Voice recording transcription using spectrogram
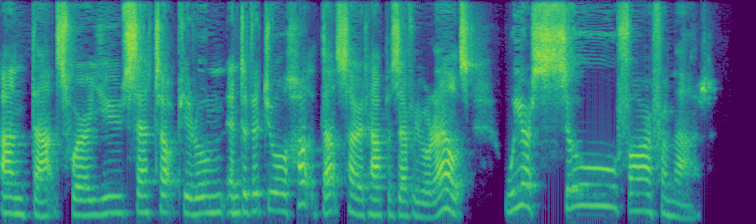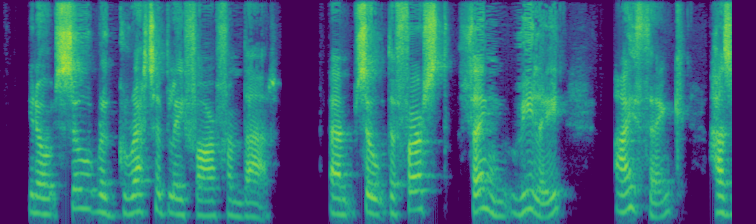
and that's where you set up your own individual hut. That's how it happens everywhere else. We are so far from that, you know, so regrettably far from that. Um, so the first thing, really, I think, has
